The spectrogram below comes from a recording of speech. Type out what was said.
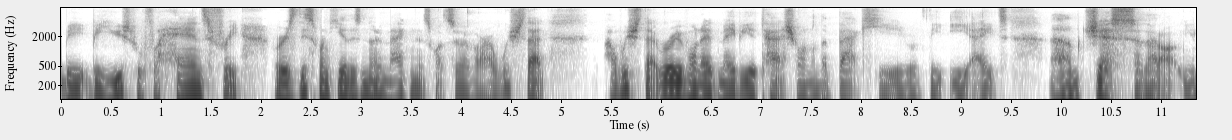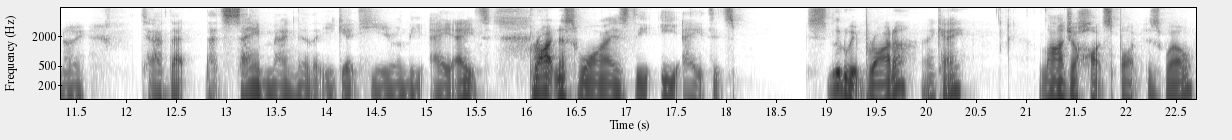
be be useful for hands free. Whereas this one here, there's no magnets whatsoever. I wish that I wish that RovyVon had maybe attached one on the back here of the E8, um, just so that, uh, you know, to have that, that same magnet that you get here on the A8. Brightness wise, the E8, it's a little bit brighter, okay? Larger hotspot as well.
